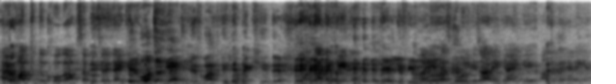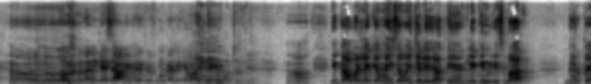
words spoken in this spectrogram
तो बहुत दुख होगा सब लोग चले जाएँगे। फिर बहुत जल्दी आएँगे। इस बात के लिए हमें खेद है। बहुत ज़्यादा खेद है। और ये बस बोल के जा रहे हैं कि आएँगे आते तो है नहीं है। हाँ। हाँ अभी पता नहीं कैसे आगे मेरे फिर फ़ोन करने के बाद। नहीं नहीं बहुत जल्दी आएँगे। हाँ ये कावड़ लेके वहीं से वहीं चले जाते हैं लेकिन इस बार घर पे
